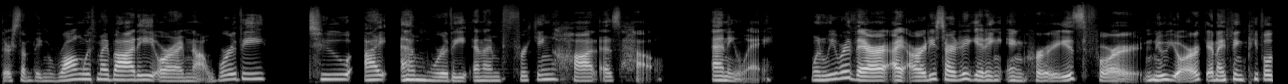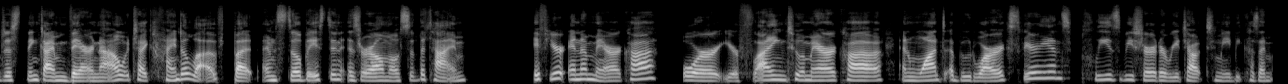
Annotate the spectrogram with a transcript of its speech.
there's something wrong with my body or I'm not worthy, to I am worthy and I'm freaking hot as hell. Anyway, when we were there, I already started getting inquiries for New York. And I think people just think I'm there now, which I kind of love, but I'm still based in Israel most of the time. If you're in America or you're flying to America and want a boudoir experience, please be sure to reach out to me because I'm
